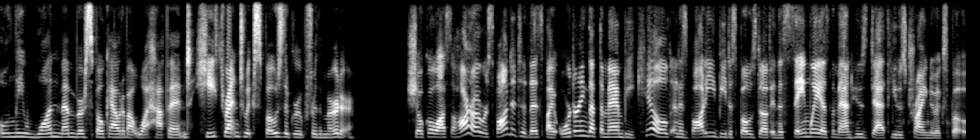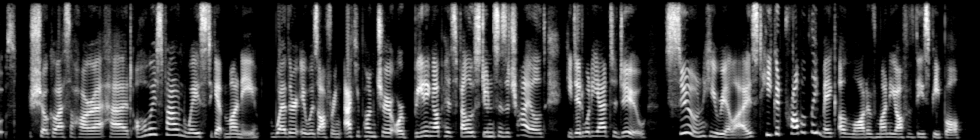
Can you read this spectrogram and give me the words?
Only one member spoke out about what happened. He threatened to expose the group for the murder. Shoko Asahara responded to this by ordering that the man be killed and his body be disposed of in the same way as the man whose death he was trying to expose. Shoko Asahara had always found ways to get money. Whether it was offering acupuncture or beating up his fellow students as a child, he did what he had to do. Soon, he realized he could probably make a lot of money off of these people.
